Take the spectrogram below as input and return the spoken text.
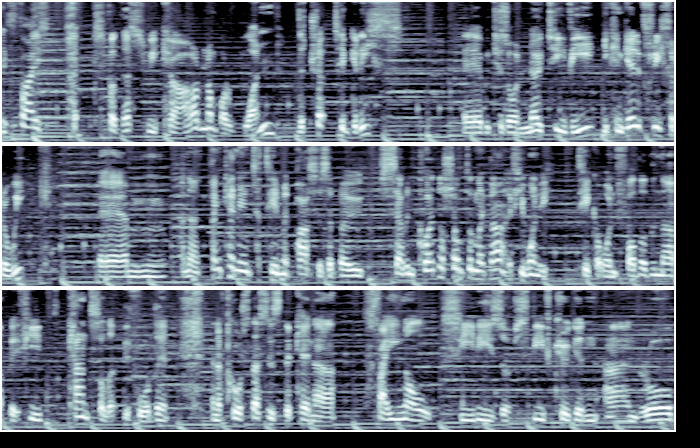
My five picks for this week are number one, the trip to Greece, uh, which is on Now TV. You can get it free for a week. Um, and I think an entertainment pass is about seven quid or something like that if you want to take it on further than that. But if you cancel it before then, and of course, this is the kind of final series of Steve Coogan and Rob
